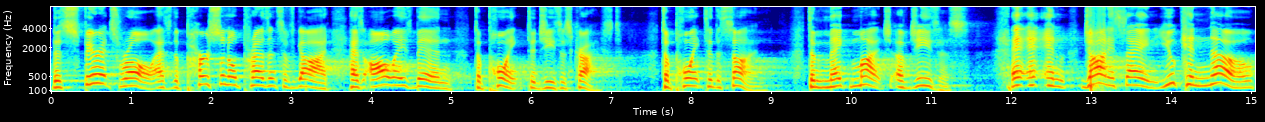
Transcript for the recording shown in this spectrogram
the Spirit's role as the personal presence of God has always been to point to Jesus Christ, to point to the Son, to make much of Jesus. And, and, John is saying, you can know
